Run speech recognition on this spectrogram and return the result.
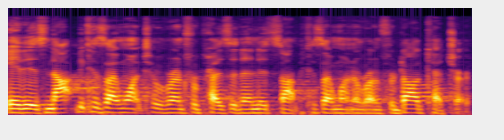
It is not because I want to run for president. It's not because I want to run for dog catcher.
